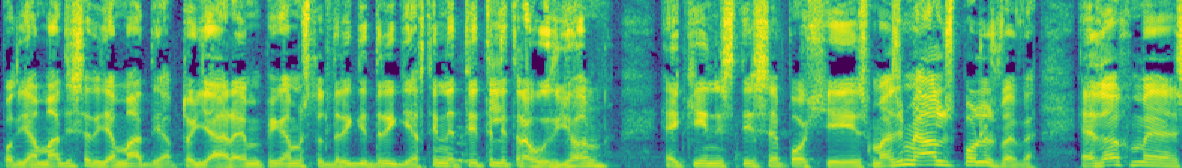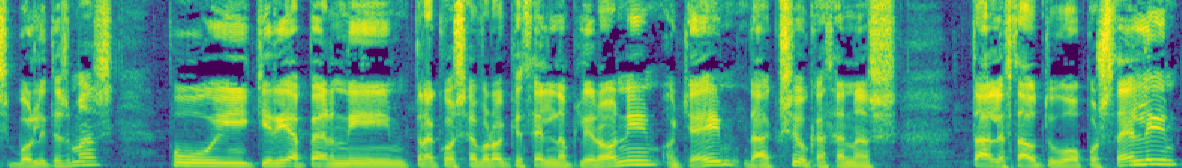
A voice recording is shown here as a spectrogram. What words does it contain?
Από διαμάντι σε διαμάντι. Από το Γιαρέμ πήγαμε στον Τρίγκι Τρίγκι. Αυτή είναι τίτλοι τραγουδιών εκείνης της εποχής. Μαζί με άλλους πολλούς βέβαια. Εδώ έχουμε συμπολίτες μας που η κυρία παίρνει 300 ευρώ και θέλει να πληρώνει. Οκ, εντάξει, ο καθένας τα λεφτά του όπως θέλει.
